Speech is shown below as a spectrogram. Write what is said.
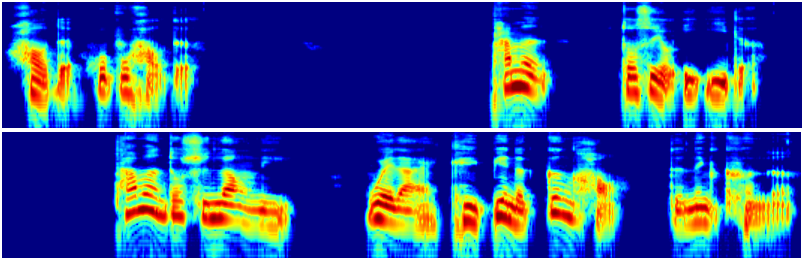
好的或不好的，他们。都是有意义的，他们都是让你未来可以变得更好的那个可能。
